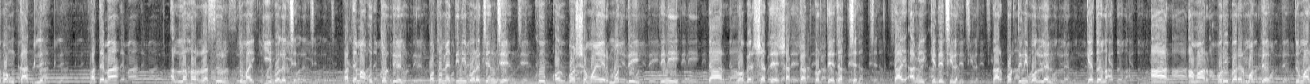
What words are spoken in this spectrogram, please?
এবং কাঁদলে? ফাতেমা, আল্লাহর রাসূল তোমায় কি বলেছেন? ফাতেমা উত্তর দিলেন, প্রথমে তিনি বলেছেন যে, খুব অল্প সময়ের মধ্যেই তিনি তার রবের সাথে সাক্ষাৎ করতে যাচ্ছেন। তাই আমি কেঁদেছিলাম। তারপর তিনি বললেন, কেঁদো না। আর আমার পরিবারের মধ্যে তোমার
